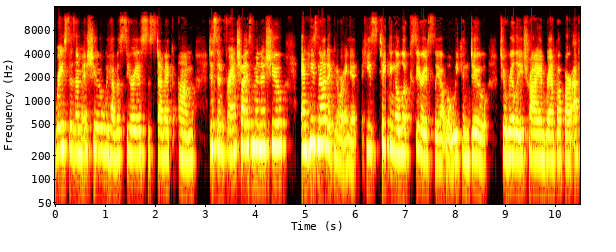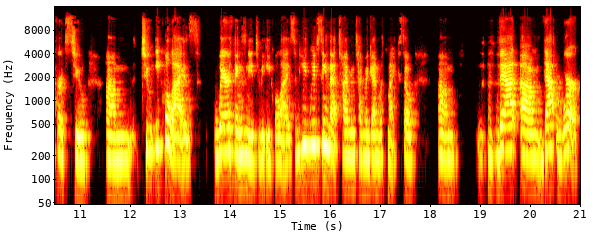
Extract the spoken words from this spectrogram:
racism issue. We have a serious systemic um, disenfranchisement issue, and he's not ignoring it. He's taking a look seriously at what we can do to really try and ramp up our efforts to um, to equalize where things need to be equalized. And he, we've seen that time and time again with Mike. So um, that um, that work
